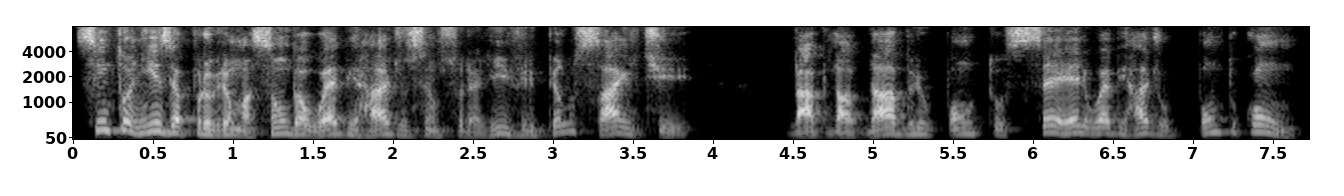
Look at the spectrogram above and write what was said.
Sintonize a programação da Web Rádio Censura Livre pelo site www.clwebradio.com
